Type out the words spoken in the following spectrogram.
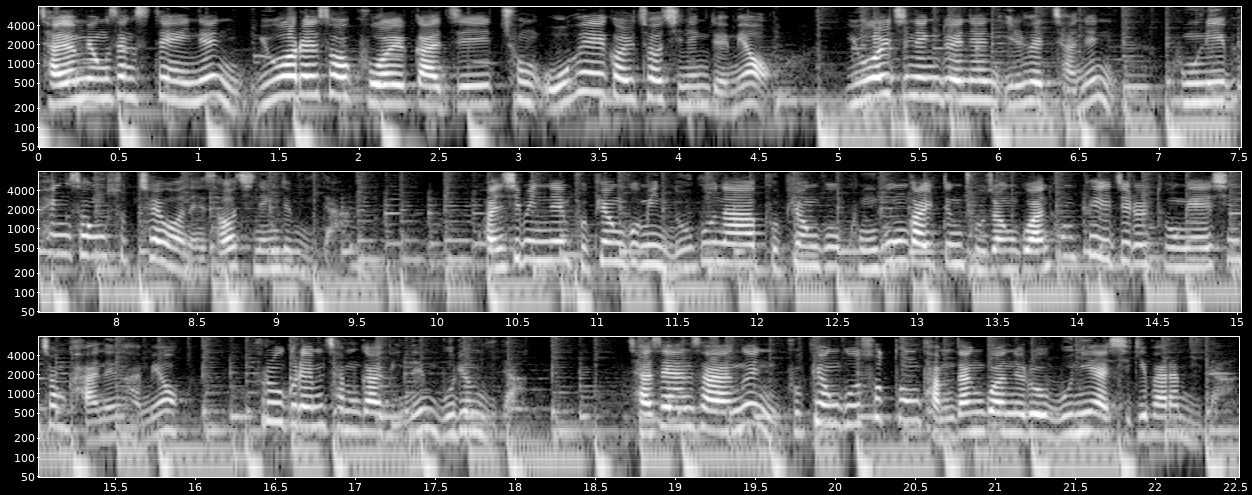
자연 명상 스테이는 6월에서 9월까지 총 5회에 걸쳐 진행되며 6월 진행되는 1회차는 국립횡성숲체원에서 진행됩니다. 관심 있는 부평구민 누구나 부평구 공공갈등 조정관 홈페이지를 통해 신청 가능하며 프로그램 참가비는 무료입니다. 자세한 사항은 부평구 소통 담당관으로 문의하시기 바랍니다.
